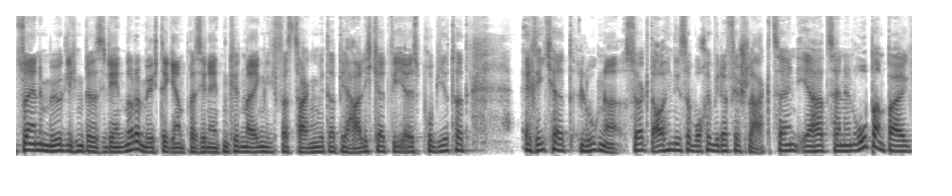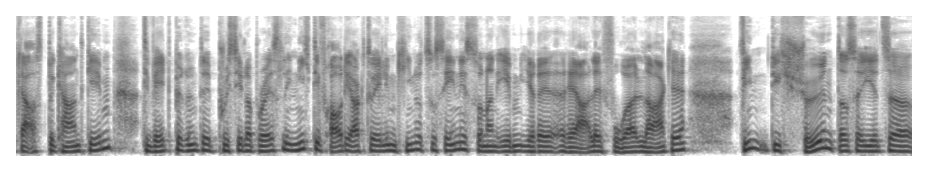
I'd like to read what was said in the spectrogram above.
zu einem möglichen Präsidenten oder möchte gern Präsidenten, könnte man eigentlich fast sagen, mit der Beharrlichkeit, wie er es probiert hat. Richard Lugner sorgt auch in dieser Woche wieder für Schlagzeilen. Er hat seinen Opernballgast bekannt gegeben. Die weltberühmte Priscilla Presley, nicht die Frau, die aktuell im Kino zu sehen ist, sondern eben ihre reale Vorlage. Finde ich schön, dass er jetzt äh,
